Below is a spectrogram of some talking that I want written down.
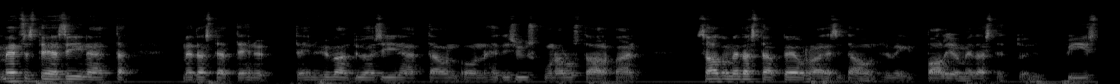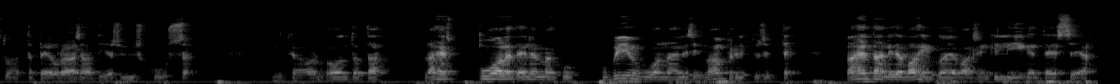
metsästäjä siinä, että metästäjät tehnyt, tehnyt hyvän työn siinä, että on, on heti syyskuun alusta alkaen saatu metästää peuraa ja sitä on hyvinkin paljon metästetty. Eli 5000 peuraa saatiin jo syyskuussa, mikä on, on tota, lähes puolet enemmän kuin, kuin viime vuonna. Eli sillä on pyritty sitten vähentää niitä vahinkoja varsinkin liikenteessä ja,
